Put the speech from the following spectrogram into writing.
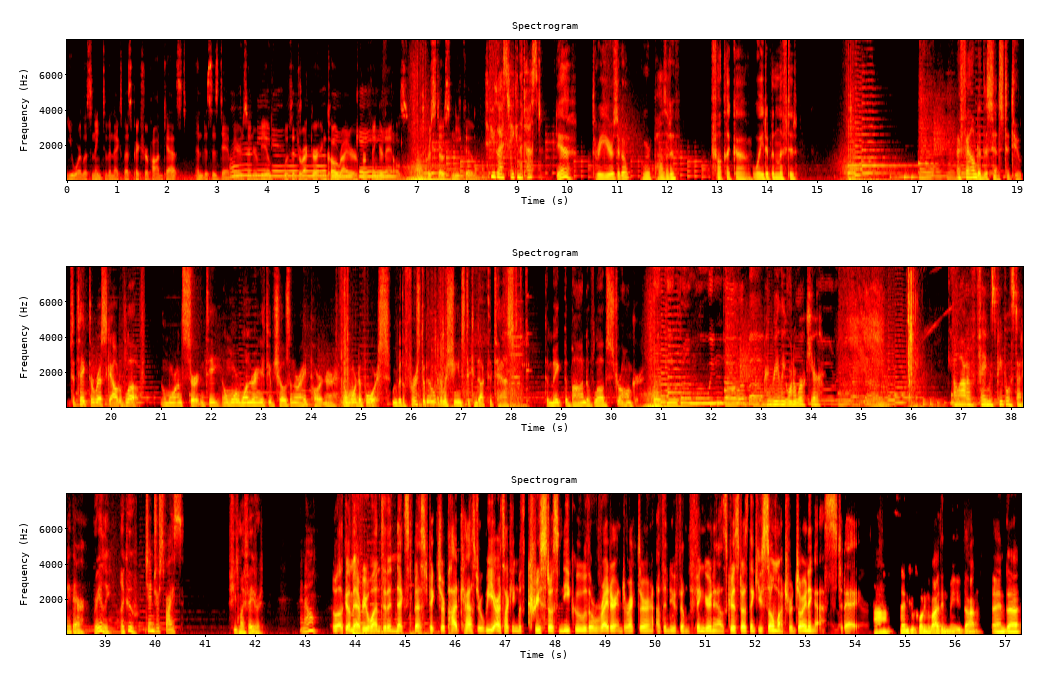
You are listening to the Next Best Picture podcast, and this is Dan Baer's interview with the director and co writer for Fingernails, Christos Nikou. Have you guys taken the test? Yeah, three years ago, we were positive. Felt like a weight had been lifted. I founded this institute to take the risk out of love. No more uncertainty, no more wondering if you've chosen the right partner, no more divorce. We were the first to build the machines to conduct the test to make the bond of love stronger. I really want to work here. A lot of famous people study there. Really? Like who? Ginger Spice. She's my favorite. I know. Welcome, everyone, to the Next Best Picture podcast, where we are talking with Christos Nikou, the writer and director of the new film Fingernails. Christos, thank you so much for joining us today. Uh, thank you for inviting me, Dan. And uh,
